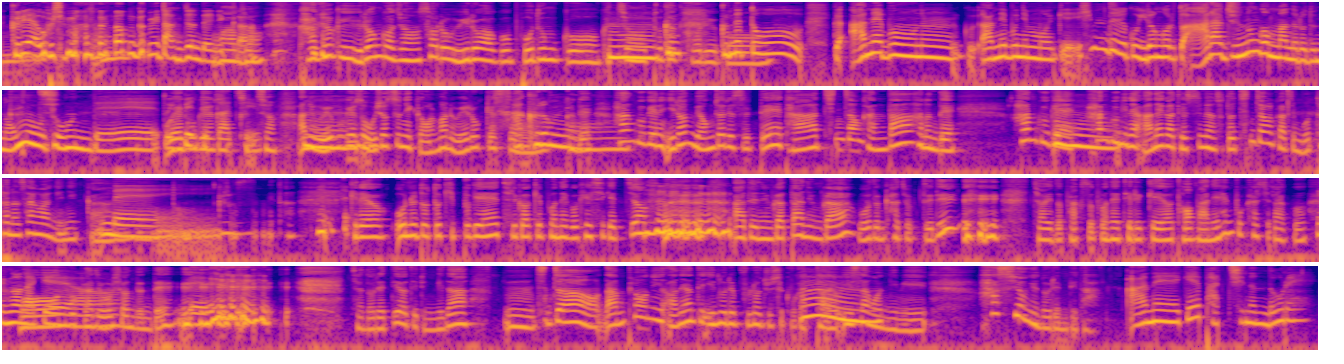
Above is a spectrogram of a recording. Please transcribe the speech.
그래야 50만 원 현금이 당첨되니까. 맞아. 가족이 이런 거죠. 서로 위로하고 보듬고 그쵸 음, 토닥거리고. 근데 또 그 아내분을 그 아내분이 뭐 이렇게 힘들고 이런 거를 또 알아주는 것만으로도 너무 그치. 좋은데 또 외국에서, 이벤트까지. 그렇죠. 아니 음. 외국에서 오셨으니까 얼마나 외롭겠어요. 아 그럼요. 근데 한국에는 이런 명절 있을 때 다 친정 간다 하는데 한국의 음. 한국인의 아내가 됐으면서도 친정을 가지 못하는 상황이니까. 네. 또 그렇습니다. 그래요. 오늘도 또 기쁘게 즐겁게 보내고 계시겠죠? 아드님과 따님과 모든 가족들이 저희도 박수 보내드릴게요. 더 많이 행복하시라고. 응원할게요. 먼 곳까지 오셨는데. 네. 자 노래 띄워드립니다. 음 진짜 남편이 아내한테 이 노래 불러주실 것 같아요. 음. 이상호님이 하수영의 노래입니다. 아내에게 바치는 노래.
